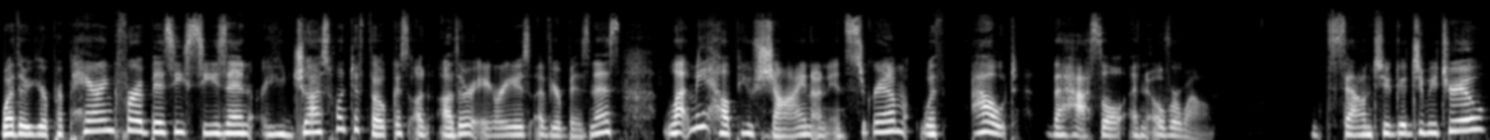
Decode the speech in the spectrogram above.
Whether you're preparing for a busy season or you just want to focus on other areas of your business, let me help you shine on Instagram without the hassle and overwhelm. Sound too good to be true?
